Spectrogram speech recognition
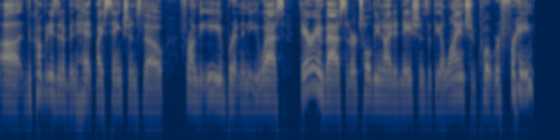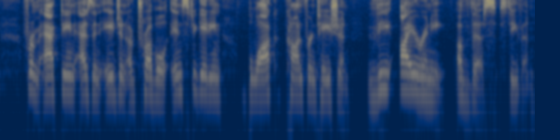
Uh, the companies that have been hit by sanctions, though, from the EU, Britain, and the US, their ambassador told the United Nations that the alliance should, quote, refrain from acting as an agent of trouble, instigating bloc confrontation. The irony of this, Stephen.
